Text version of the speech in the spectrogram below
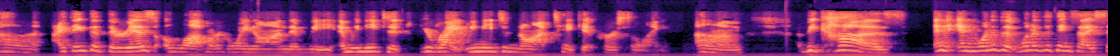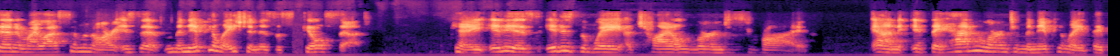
uh i think that there is a lot more going on than we and we need to you're right we need to not take it personally um because and and one of the one of the things I said in my last seminar is that manipulation is a skill set. Okay, it is it is the way a child learned to survive. And if they hadn't learned to manipulate, they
